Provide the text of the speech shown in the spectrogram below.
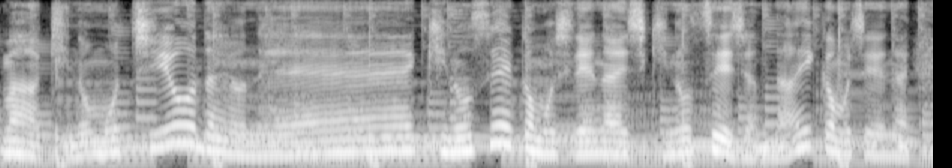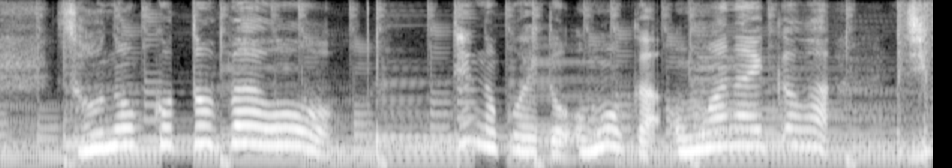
まあ気の持ちようだよね。気のせいかもしれないし気のせいじゃないかもしれない。その言葉をの声と思うか思わないかは自己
